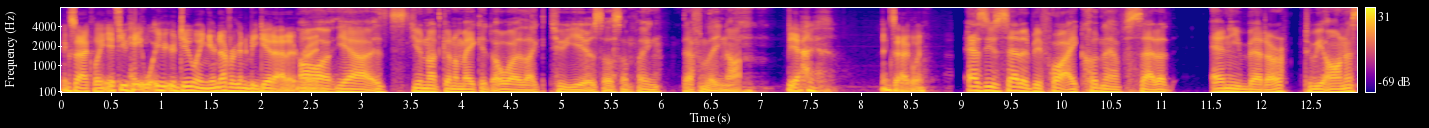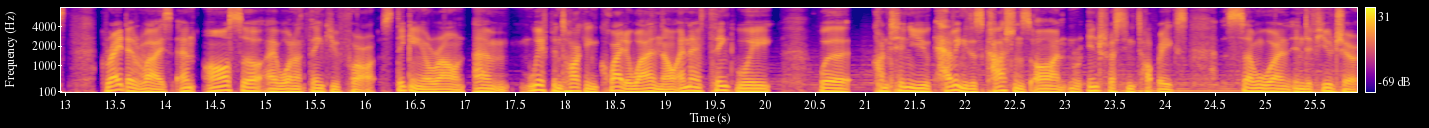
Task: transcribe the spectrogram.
exactly. If you hate what you're doing, you're never going to be good at it. Right? Oh, yeah. It's you're not going to make it over like two years or something. Definitely not. Yeah, exactly. As you said it before, I couldn't have said it any better, to be honest. Great advice. And also, I want to thank you for sticking around. Um, we've been talking quite a while now, and I think we will continue having discussions on interesting topics somewhere in the future.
